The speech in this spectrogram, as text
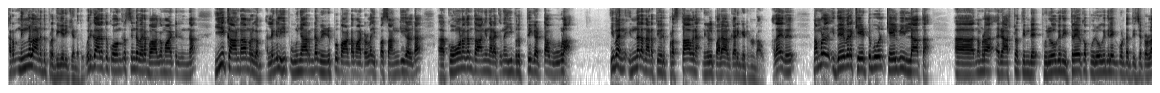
കാരണം നിങ്ങളാണിത് പ്രതികരിക്കേണ്ടത്. ഒരു കാലത്ത് കോൺഗ്രസിന്റെ വരെ ഭാഗമായിട്ടിരുന്ന ഈ കാണ്ടാമൃഗം അല്ലെങ്കിൽ ഈ പൂഞ്ഞാറിന്റെ വിഴുപ്പ് പാട്ടമായിട്ടുള്ള ഇപ്പം സംഘികളുടെ കോണകം താങ്ങി നടക്കുന്ന ഈ വൃത്തികെട്ട ഊള ഇവൻ ഇന്നലെ നടത്തിയ ഒരു പ്രസ്താവന നിങ്ങൾ പല ആൾക്കാരും കേട്ടിട്ടുണ്ടാവും. അതായത് നമ്മൾ ഇതേവരെ കേട്ടുപോൽ കേൾവിയില്ലാത്ത നമ്മുടെ രാഷ്ട്രത്തിന്റെ പുരോഗതി ഇത്രയൊക്കെ പുരോഗതിയിലേക്ക് കൊണ്ടെത്തിച്ചിട്ടുള്ള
